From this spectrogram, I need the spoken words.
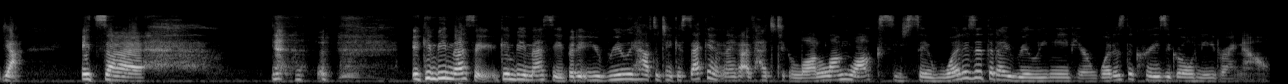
Yeah, it's uh, it can be messy. It can be messy, but it, you really have to take a second. And I've, I've, had to take a lot of long walks and just say, what is it that I really need here? What does the crazy girl need right now?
